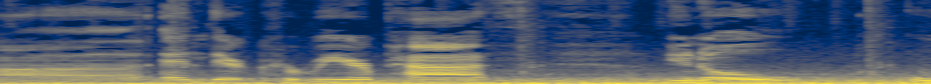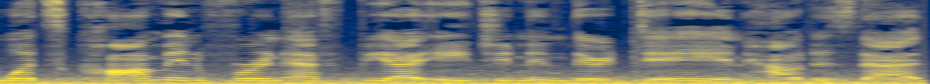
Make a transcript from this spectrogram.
uh, and their career path. You know, what's common for an FBI agent in their day, and how does that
